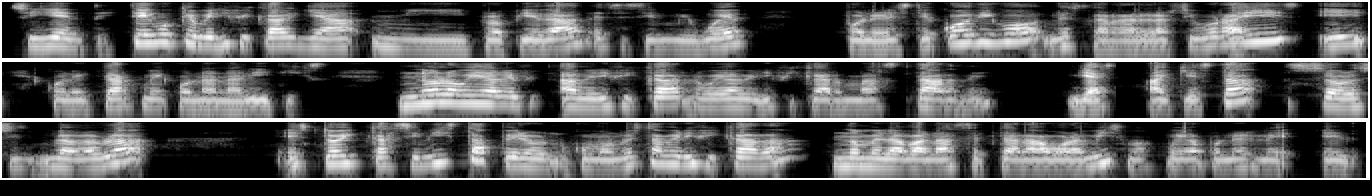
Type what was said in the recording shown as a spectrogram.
Siguiente. Tengo que verificar ya mi propiedad, es decir, mi web. Poner este código, descargar el archivo raíz y conectarme con Analytics. No lo voy a, a verificar, lo voy a verificar más tarde. Ya está. Aquí está. Solo si bla, bla, bla. Estoy casi lista, pero como no está verificada, no me la van a aceptar ahora mismo. Voy a ponerle, el,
